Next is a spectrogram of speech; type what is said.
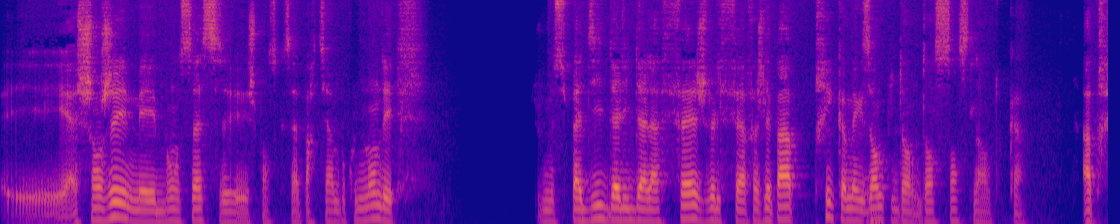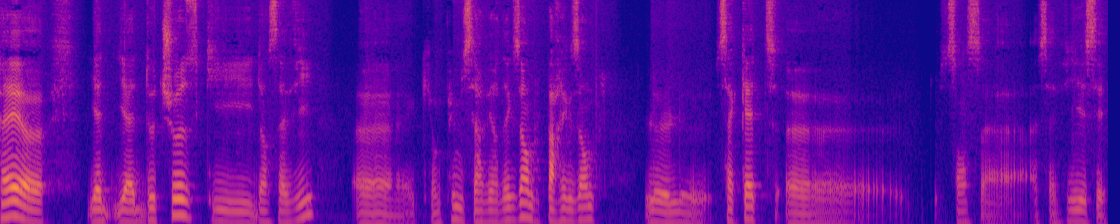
et à changer. Mais bon, ça, c'est, je pense que ça appartient à beaucoup de monde. Et je me suis pas dit, Dalida l'a fait, je vais le faire. Enfin, je l'ai pas pris comme exemple dans, dans ce sens-là, en tout cas. Après, euh, il y a, y a d'autres choses qui, dans sa vie, euh, qui ont pu me servir d'exemple. Par exemple, le, le- sa quête euh, de sens à, à sa vie et ses-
